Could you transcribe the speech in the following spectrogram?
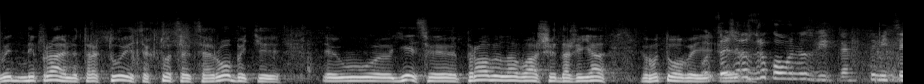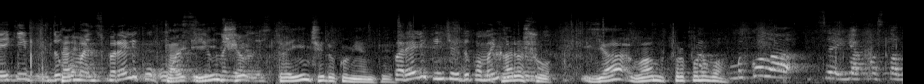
ви неправильно трактуєте, хто це, це робить. Е, у- Є е, правила ваші, навіть я готовий. Оце ж е, роздруковано звідти. Дивіться, який документ з переліку у та вас є в інші, наявності. та інші документи. Перелік інших документів. Хорошо. Я вам пропонував. Микола, це як вас там.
